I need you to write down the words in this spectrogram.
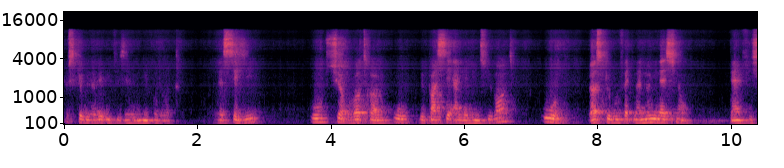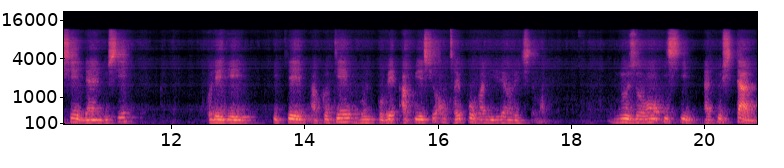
tout ce que vous avez utilisé au niveau de votre saisie ou sur votre ou de passer à la ligne suivante ou lorsque vous faites la nomination d'un fichier, d'un dossier, au lieu de à côté, vous pouvez appuyer sur Entrée pour valider l'enregistrement. Nous aurons ici la touche Tab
